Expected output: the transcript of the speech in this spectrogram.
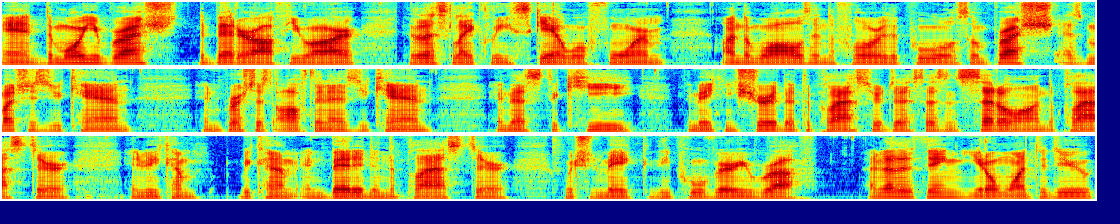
And the more you brush, the better off you are. The less likely scale will form on the walls and the floor of the pool. So brush as much as you can and brush as often as you can and that's the key to making sure that the plaster just doesn't settle on the plaster and become become embedded in the plaster, which would make the pool very rough. Another thing you don't want to do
